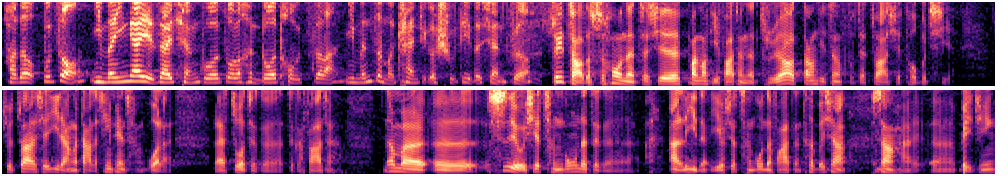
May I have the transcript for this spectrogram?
好的，胡总，你们应该也在全国做了很多投资了，你们怎么看这个属地的选择？最早的时候呢，这些半导体发展的主要当地政府在抓一些头部企业，就抓一些一两个大的芯片厂过来来做这个这个发展。那么，呃，是有一些成功的这个案例的，有些成功的发展，特别像上海、呃，北京，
